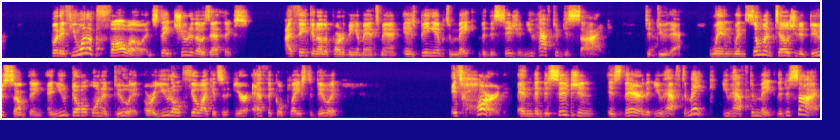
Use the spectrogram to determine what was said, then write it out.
But if you want to follow and stay true to those ethics, I think another part of being a man's man is being able to make the decision. You have to decide to yeah. do that when when someone tells you to do something and you don't want to do it or you don't feel like it's an, your ethical place to do it it's hard and the decision is there that you have to make you have to make the decide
